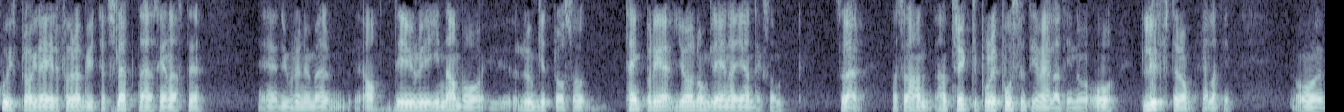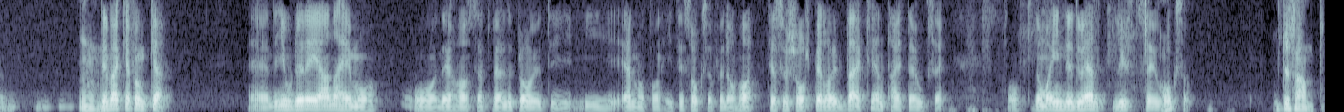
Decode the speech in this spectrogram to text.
sjukt bra grejer i förra bytet, släpp det här senaste eh, du gjorde nu. Men ja, det du gjorde innan var ruggigt bra. Så tänk på det, gör de grejerna igen liksom. Sådär. Alltså han, han trycker på det positiva hela tiden och, och lyfter dem hela tiden. Och mm. Det verkar funka. Eh, det gjorde det i Anaheim och, och det har sett väldigt bra ut i, i Edmonton hittills också. För de har, deras försvarsspel har ju verkligen tajtat ihop sig. Och de har individuellt lyft sig mm. också. Intressant.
